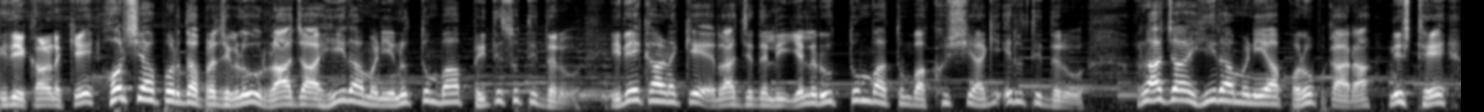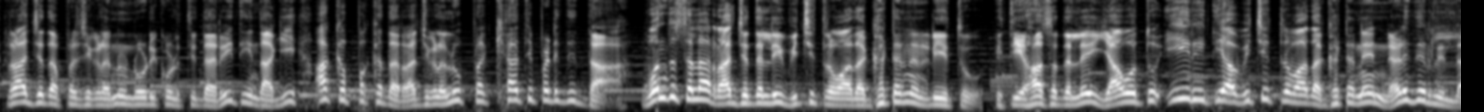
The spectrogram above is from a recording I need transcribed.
ಇದೇ ಕಾರಣಕ್ಕೆ ಹೊರ್ಷಾಪುರದ ಪ್ರಜೆಗಳು ರಾಜ ಹೀರಾಮಣಿಯನ್ನು ತುಂಬಾ ಪ್ರೀತಿಸುತ್ತಿದ್ದರು. ಇದೇ ಕಾರಣಕ್ಕೆ ರಾಜ್ಯದಲ್ಲಿ ಎಲ್ಲರೂ ತುಂಬಾ ತುಂಬಾ ಖುಷಿಯಾಗಿ ಇರುತ್ತಿದ್ದರು. ರಾಜ ಹೀರಾಮಣಿಯ ಪರೋಪಕಾರ, ನಿಷ್ಠೆ ರಾಜ್ಯದ ಪ್ರಜೆಗಳನ್ನು ನೋಡಿಕೊಳ್ಳುತ್ತಿದ್ದ ರೀತಿಯಿಂದಾಗಿ ಅಕ್ಕಪಕ್ಕದ ರಾಜ್ಯಗಳಲ್ಲೂ ಪ್ರಖ್ಯಾತಿ ಪಡೆದಿದ್ದ. ಒಂದು ಸಲ ರಾಜ್ಯದಲ್ಲಿ ವಿಚಿತ್ರವಾದ ಘಟನೆ ನಡೆಯಿತು. ಇತಿಹಾಸದಲ್ಲೇ ಯಾವತ್ತೂ ಈ ರೀತಿಯ ವಿಚಿತ್ರವಾದ ಘಟನೆ ನಡೆದಿರಲಿಲ್ಲ.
